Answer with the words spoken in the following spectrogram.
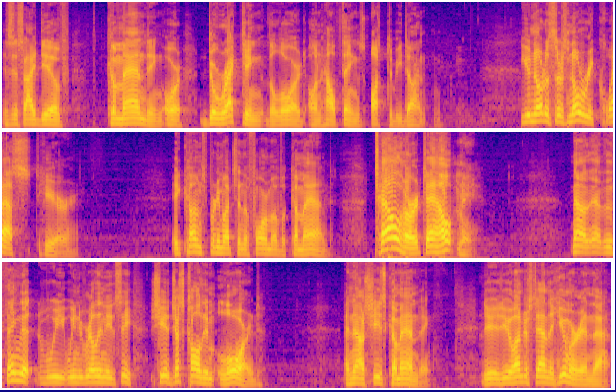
is this idea of commanding or directing the Lord on how things ought to be done. You notice there's no request here, it comes pretty much in the form of a command. Tell her to help me. Now, the thing that we, we really need to see, she had just called him Lord, and now she's commanding. Do you understand the humor in that?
